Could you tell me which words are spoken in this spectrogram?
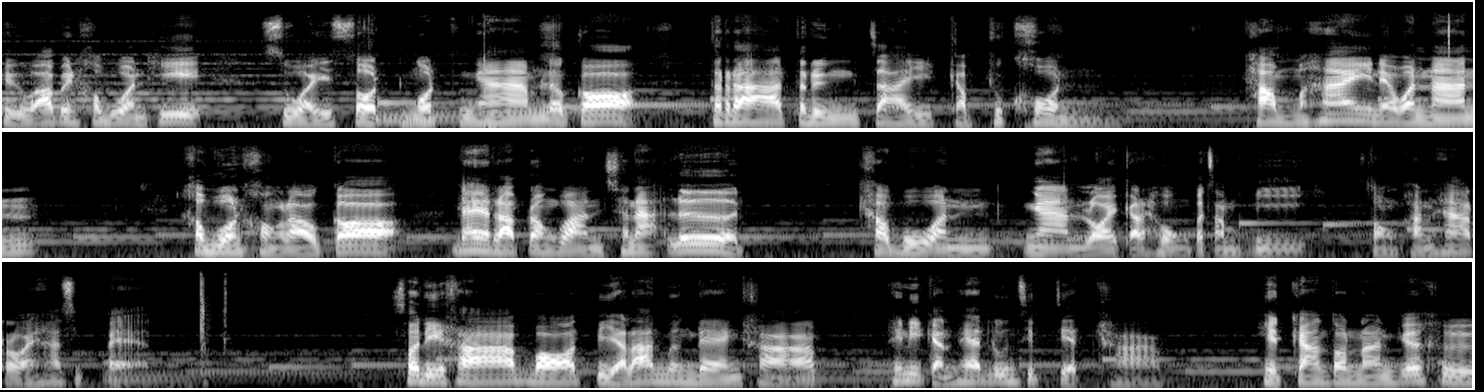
ถือว่าเป็นขบวนที่สวยสดงดงาม แล้วก็ตราตรึงใจกับทุกคนทำให้ในวันนั้น ขบวนของเราก็ได้รับรางวัลชนะเลิศ ขบวนงานลอยกระทงประจำปี 2558 สวัสดีครับบอสปิยราชเมืองแดงครับ เทคนิคการแพทย์รุ่น 17 ครับ เหตุการณ์ตอนนั้นก็คือ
